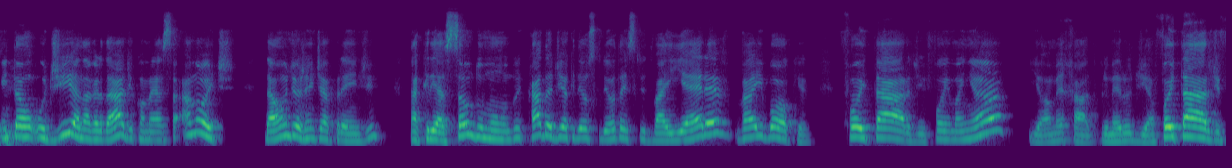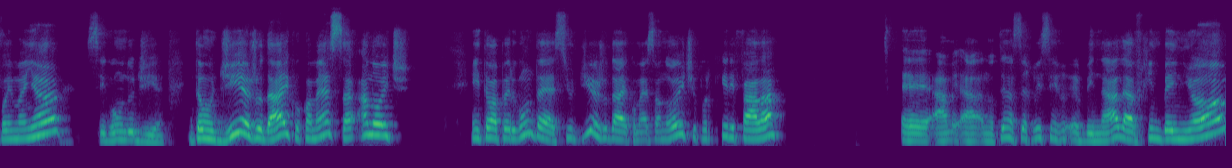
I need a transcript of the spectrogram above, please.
Então, o dia, na verdade, começa à noite. Da onde a gente aprende? Na criação do mundo, e cada dia que Deus criou está escrito vai Yerev, vai Boker. Foi tarde, foi manhã, Yom Echad, primeiro dia. Foi tarde, foi manhã, segundo dia. Então, o dia judaico começa à noite. Então, a pergunta é, se o dia judaico começa à noite, por que ele fala... Não tem a serviço binada, avrim ben yom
